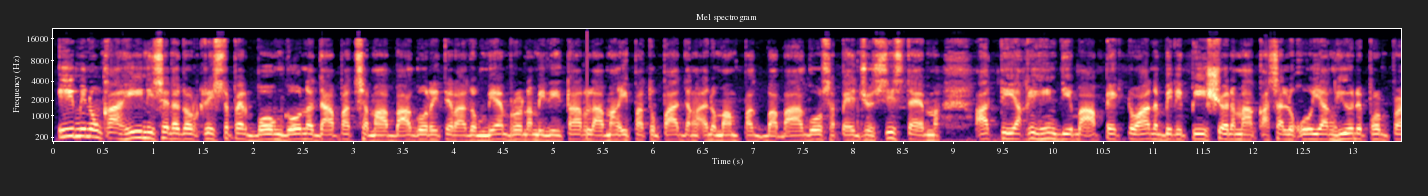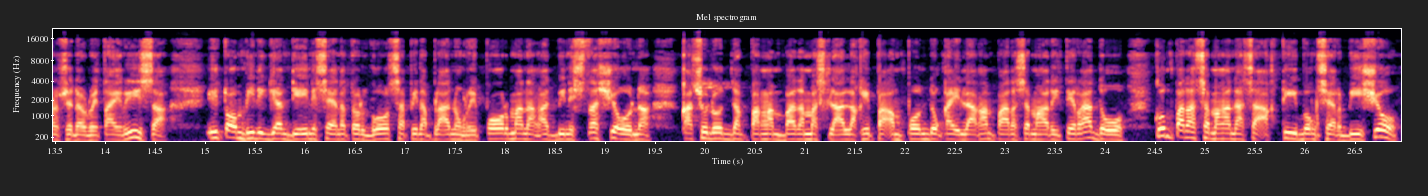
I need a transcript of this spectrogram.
Iminungkahi ni Senador Christopher Bongo na dapat sa mga bago retiradong miyembro ng militar lamang ipatupad ang anumang pagbabago sa pension system at tiyaking hindi maapektuhan ang benepisyo ng mga kasalukuyang uniform personnel retirees. Ito ang binigyan din ni Senator Go sa pinaplanong reforma ng administrasyon kasunod ng pangamba na mas lalaki pa ang pondong kailangan para sa mga retirado kumpara sa mga nasa aktibong serbisyo.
